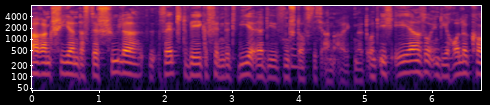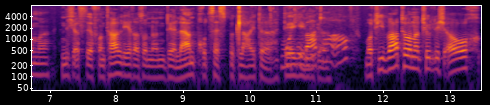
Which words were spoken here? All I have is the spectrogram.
arrangieren, dass der Schüler selbst Wege findet, wie er diesen Stoff sich aneignet. Und ich eher so in die Rolle komme, nicht als der Frontallehrer, sondern der Lernprozessbegleiter. Motivator derjenige. auch? Motivator natürlich auch.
